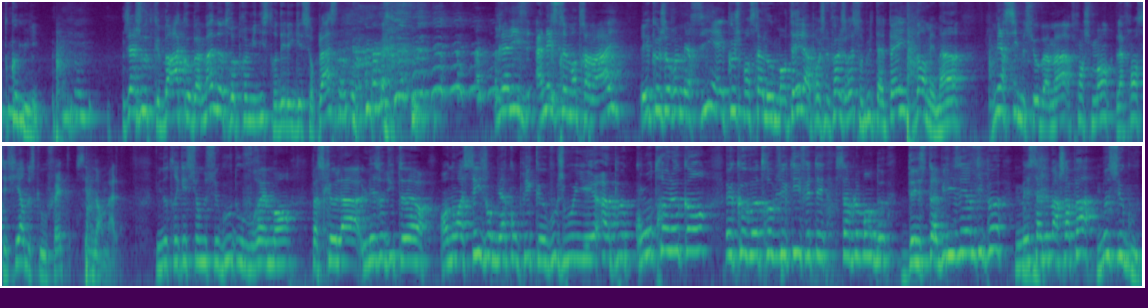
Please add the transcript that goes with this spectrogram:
communé. J'ajoute que Barack Obama, notre premier ministre délégué sur place, réalise un extrêmement travail et que je remercie et que je penserai à l'augmenter la prochaine fois j'aurai son bulletin de paye dans mes mains. Merci monsieur Obama, franchement, la France est fière de ce que vous faites, c'est normal. Une autre question, monsieur Good, ou vraiment Parce que là, les auditeurs en OAC, ils ont bien compris que vous jouiez un peu contre le camp et que votre objectif était simplement de déstabiliser un petit peu, mais ça ne marchera pas, monsieur Good.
